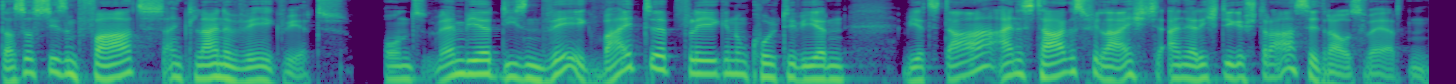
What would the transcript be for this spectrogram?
dass aus diesem Pfad ein kleiner Weg wird. Und wenn wir diesen Weg weiter pflegen und kultivieren, wird da eines Tages vielleicht eine richtige Straße draus werden.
